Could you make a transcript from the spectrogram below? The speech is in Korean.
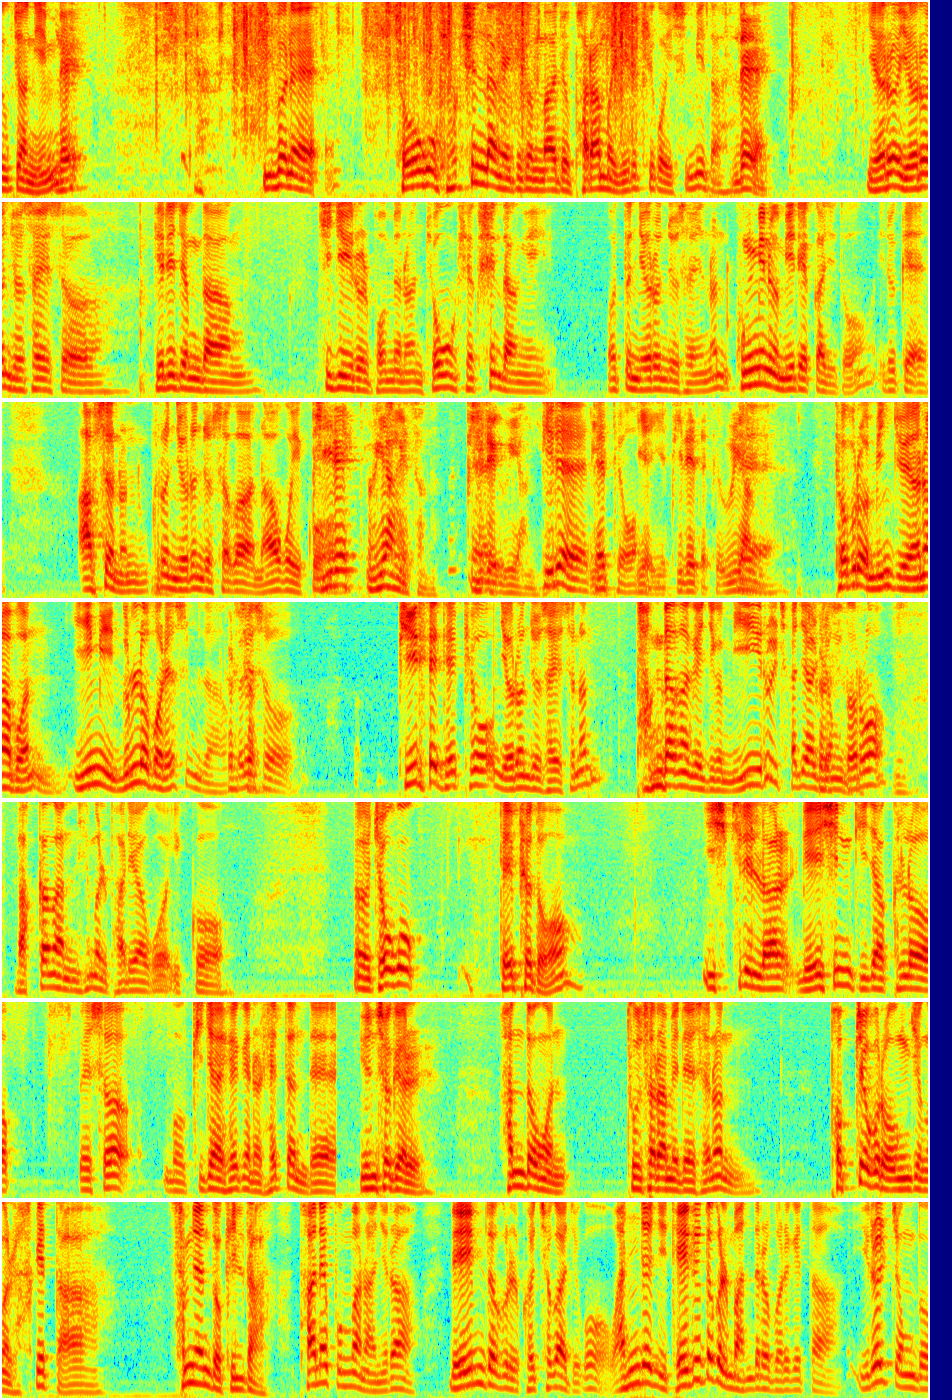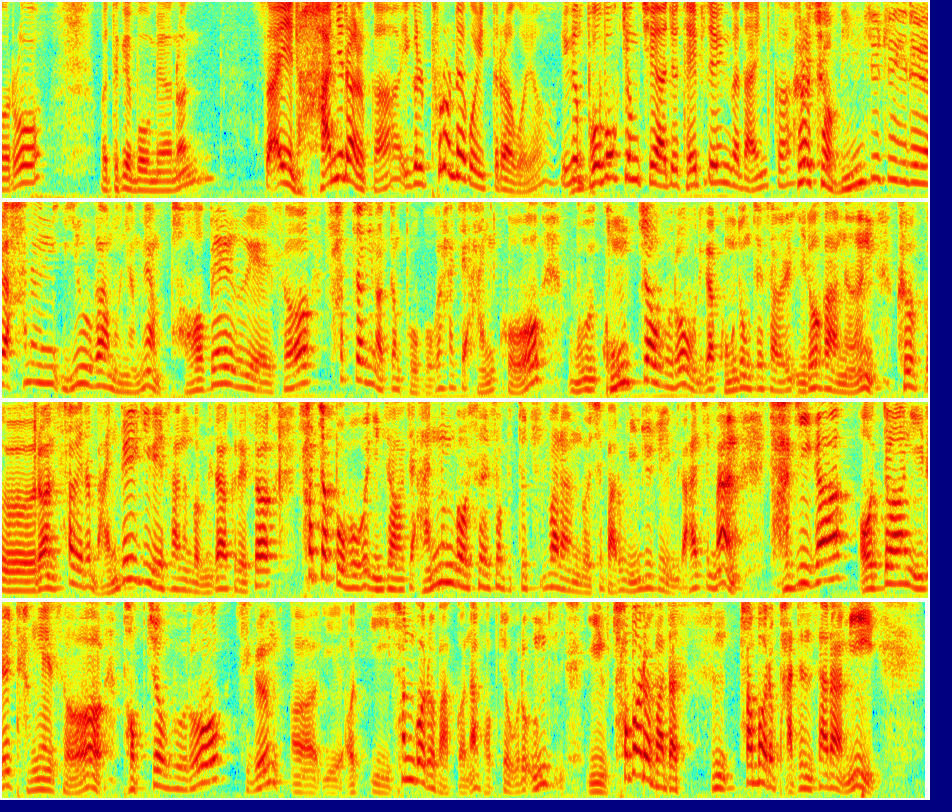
이 국장님 네. 이번에 조국 혁신당에 지금 아주 바람을 일으키고 있습니다. 네. 여러 여론조사에서 비례정당 지지율을 보면은 조국 혁신당이 어떤 여론조사에는 국민의 미래까지도 이렇게 앞서는 그런 여론조사가 나오고 있고 비례 의향에서는 비례의향. 예. 비례 대표. 예, 예, 비례 대표 의향. 예. 더불어민주연합은 이미 눌러버렸습니다. 그렇죠. 그래서 비례대표 여론조사에서는 당당하게 지금 2위를 차지할 그렇습니다. 정도로 예. 막강한 힘을 발휘하고 있고 어, 조국 대표도 27일 날 외신 기자 클럽에서 뭐 기자회견을 했던데 윤석열, 한동훈 두 사람에 대해서는 법적으로 응징을 하겠다. 3년도 길다. 탄핵뿐만 아니라 내임덕을 거쳐가지고 완전히 대드덕을 만들어 버리겠다. 이럴 정도로 어떻게 보면은 쌓인 한이랄까 이걸 풀어내고 있더라고요. 이건 보복 정치의 아주 대표적인 것 아닙니까? 그렇죠. 민주주의를 하는 이유가 뭐냐면 법에 의해서 사적인 어떤 보복을 하지 않고 무- 공적으로 우리가 공동체 사회를 이뤄가는 그 그런 사회를 만들기 위해서 하는 겁니다. 그래서 사적 보복을 인정하지 않는 것에서부터 출발하는 것이 바로 민주주의입니다. 하지만 자기가 어떠한 일을 당해서 법적으로 지금 어, 이, 어, 이 선고를 받거나 법적으로 응, 이 처벌을 받았은 처벌을 받은 사람이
